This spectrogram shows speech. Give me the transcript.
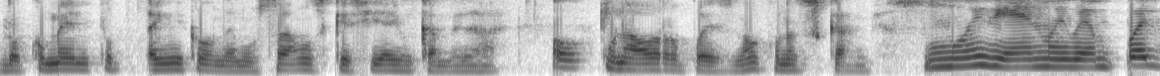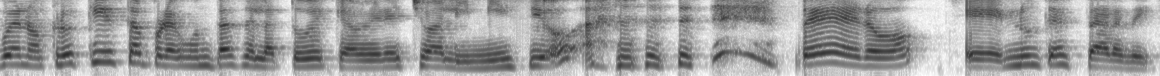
documento técnico donde mostramos que sí hay un cambio de un ahorro, pues, ¿no? Con esos cambios. Muy bien, muy bien. Pues bueno, creo que esta pregunta se la tuve que haber hecho al inicio, pero eh, nunca es tarde.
